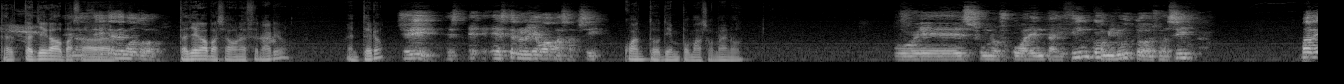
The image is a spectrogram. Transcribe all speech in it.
¿Te, te has llegado a aceite de pasar, motor. ¿te has llegado a pasar un escenario entero? Sí, este, este me lo llegó a pasar, sí. ¿Cuánto tiempo más o menos? Pues unos 45 minutos o así. Vale,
